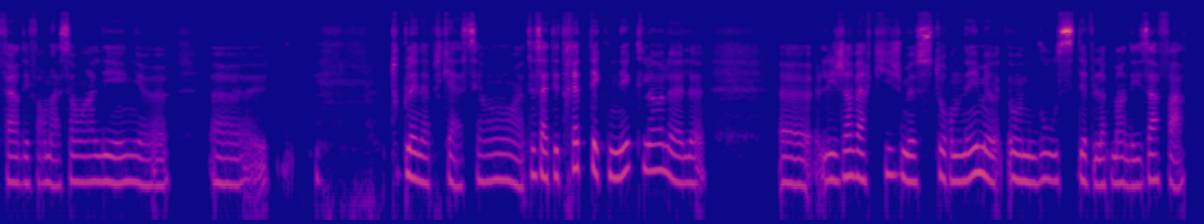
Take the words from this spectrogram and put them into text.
Faire des formations en ligne, tout plein d'applications, ça a été très technique là, les gens vers qui je me suis tournée, mais au niveau aussi développement des affaires.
